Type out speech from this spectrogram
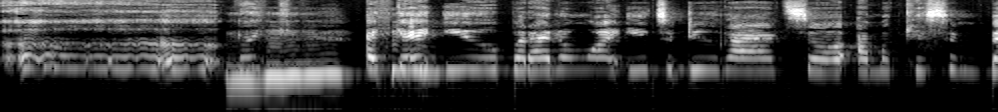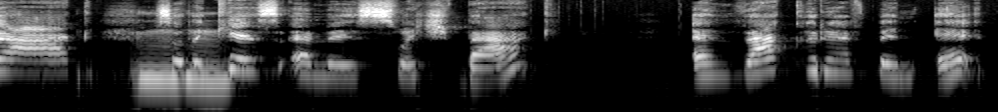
"Ugh, like Mm-hmm. I get you, but I don't want you to do that, so I'm gonna kiss him back. So they Mhm. kiss and they switch back, and that could have been it.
